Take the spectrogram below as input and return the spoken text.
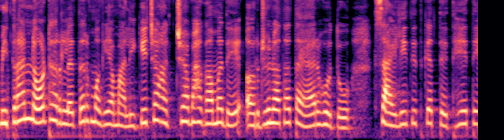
मित्रांनो ठरलं तर मग या मालिकेच्या आजच्या भागामध्ये अर्जुन आता तयार होतो. सायली तितक्यात तेथे येते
